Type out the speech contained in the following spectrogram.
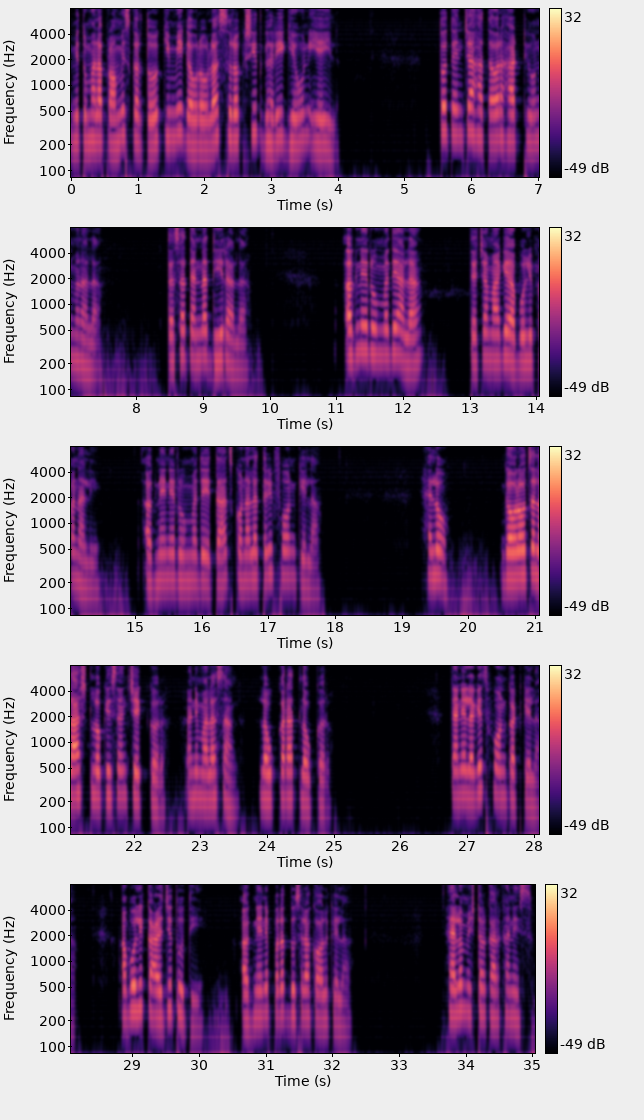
मी तुम्हाला प्रॉमिस करतो की मी गौरवला सुरक्षित घरी घेऊन येईल. तो त्यांच्या हातावर हात ठेवून म्हणाला. तसा त्यांना धीर आला. अग्ने रूममध्ये आला. त्याच्यामागे अबोली पण आली. अग्नेने रूममध्ये येताच कोणाला तरी फोन केला. हॅलो गौरवचं लास्ट लोकेशन चेक कर आणि मला सांग. लवकरात लवकर. त्याने लगेच फोन कट केला. अबोली काळजीत होती. अग्नेने परत दुसरा कॉल केला. Hello mister Karkhanis.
